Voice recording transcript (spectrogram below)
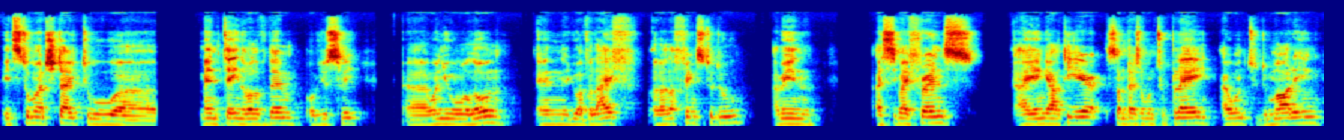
It's too much time to uh, maintain all of them obviously. Uh, when you're alone and you have a life a lot of things to do. I mean I see my friends. I hang out here. Sometimes I want to play. I want to do modding.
